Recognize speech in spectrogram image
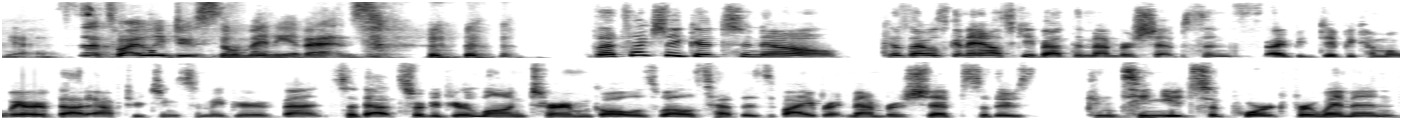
Yes. That's why we do so many events. That's actually good to know because I was going to ask you about the membership since I did become aware of that after doing some of your events. So that's sort of your long term goal as well as have this vibrant membership. So there's continued support for women.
